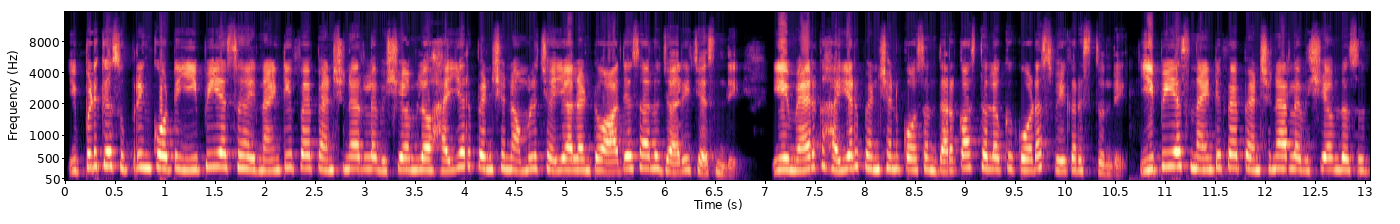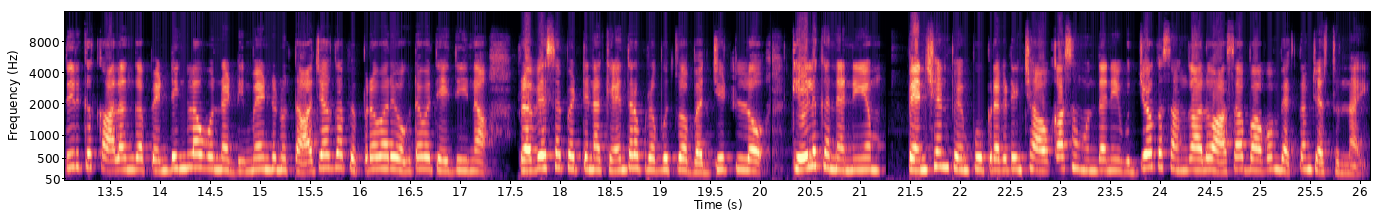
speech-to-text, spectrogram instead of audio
ఇప్పటికే supreme court EPS ninety five పెన్షనర్ల విషయంలో హయ్యర్ పెన్షన్ అమలు చేయాలంటూ ఆదేశాలు జారీ చేసింది. ఈ మేరకు హయ్యర్ పెన్షన్ కోసం దరఖాస్తులకు కూడా స్వీకరిస్తుంది. ఈపీఎస్ నైన్టీ ఫైవ్ పెన్షనర్ల విషయంలో సుదీర్ఘ కాలంగా పెండింగ్లో ఉన్న డిమాండ్ను తాజాగా ఫిబ్రవరి ఒకటవ తేదీన ప్రవేశపెట్టిన కేంద్ర ప్రభుత్వ బడ్జెట్లో కీలక నిర్ణయం పెన్షన్ పెంపు ప్రకటించే అవకాశం ఉందని ఉద్యోగ సంఘాలు ఆశాభావం వ్యక్తం చేస్తున్నాయి.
